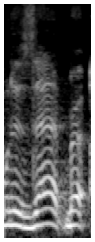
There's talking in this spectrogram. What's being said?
What is that, bro?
